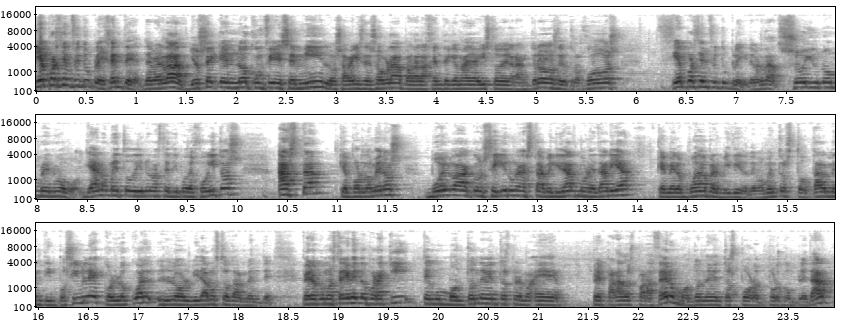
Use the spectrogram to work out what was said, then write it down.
100% free to play, gente, de verdad, yo sé que no confiéis en mí, lo sabéis de sobra, para la gente que me haya visto de Grand Cross, de otros juegos, 100% free to play, de verdad, soy un hombre nuevo, ya no meto dinero a este tipo de jueguitos hasta que por lo menos vuelva a conseguir una estabilidad monetaria que me lo pueda permitir. De momento es totalmente imposible, con lo cual lo olvidamos totalmente. Pero como estaréis viendo por aquí, tengo un montón de eventos eh, preparados para hacer, un montón de eventos por, por completar.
